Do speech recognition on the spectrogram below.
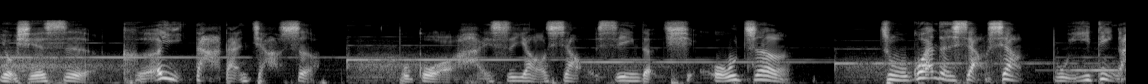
有些事可以大胆假设，不过还是要小心的求证。主观的想象不一定啊。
